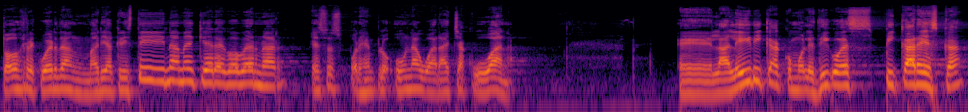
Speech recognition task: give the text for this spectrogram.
Todos recuerdan, María Cristina me quiere gobernar. Eso es, por ejemplo, una guaracha cubana. Eh, la lírica, como les digo, es picaresca.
